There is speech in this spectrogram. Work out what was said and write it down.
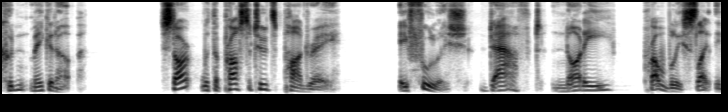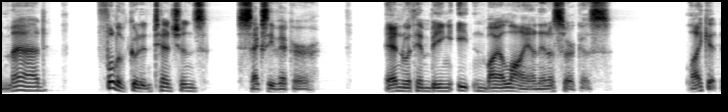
couldn't make it up. Start with the prostitute's padre, a foolish, daft, naughty, probably slightly mad, full of good intentions, sexy vicar. End with him being eaten by a lion in a circus. Like it?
